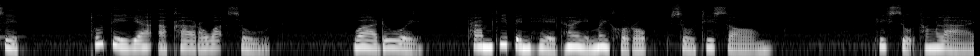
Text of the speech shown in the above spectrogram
10. ทุติยอาคารวะสูตร ว่าด้วยธรรมที่เป็นเหตุให้ไม่เคารพสูตรที่สอง ภิกษุทั้งหลาย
